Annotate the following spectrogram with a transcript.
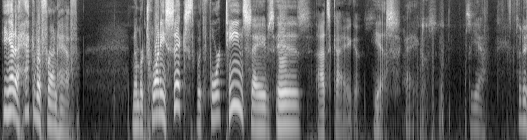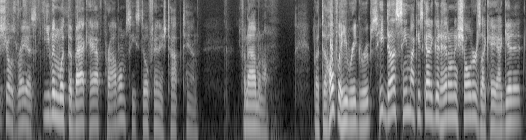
He had a heck of a front half. Number 26 with 14 saves is that's Gallegos. yes, Gallegos. So yeah. So this shows Reyes even with the back half problems, he still finished top 10. Phenomenal. But uh, hopefully he regroups. He does seem like he's got a good head on his shoulders. Like, hey, I get it.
